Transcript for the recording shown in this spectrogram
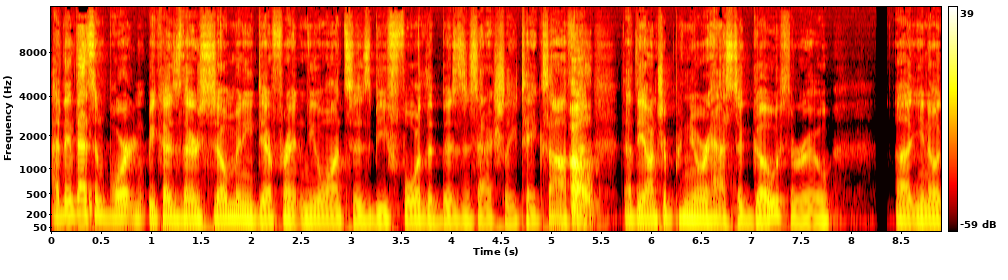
i think that's important because there's so many different nuances before the business actually takes off oh. that, that the entrepreneur has to go through uh, you know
